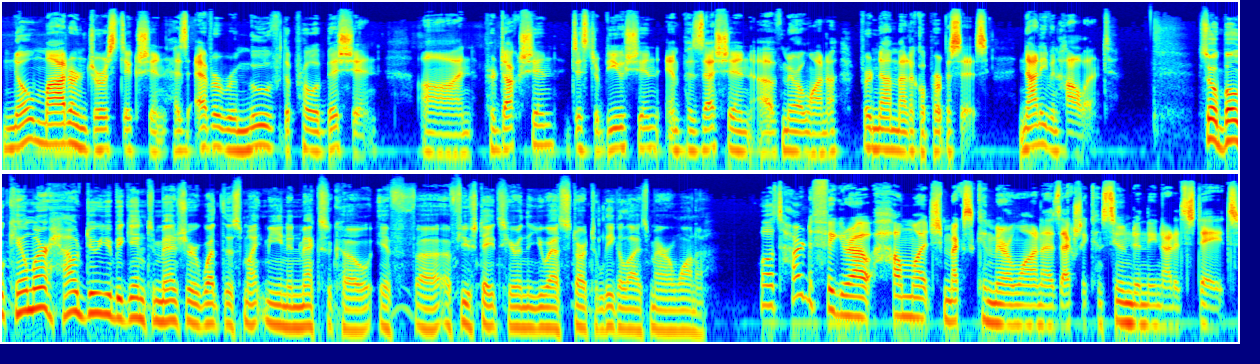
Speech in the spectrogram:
no modern jurisdiction has ever removed the prohibition on production, distribution, and possession of marijuana for non medical purposes, not even Holland. So, Beau Kilmer, how do you begin to measure what this might mean in Mexico if uh, a few states here in the U.S. start to legalize marijuana? Well, it's hard to figure out how much Mexican marijuana is actually consumed in the United States.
